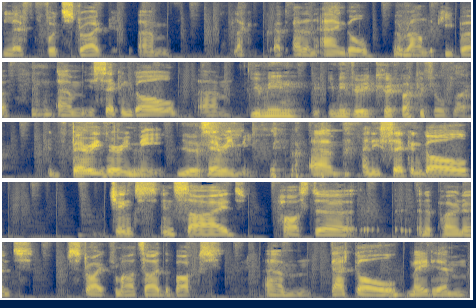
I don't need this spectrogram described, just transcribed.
left foot strike, um, like at, at an angle Mhm. around the keeper. Mhm. Um, his second goal, um, You mean you mean very Kurt Buckerfield like? Very, very me. Yes. very me. Um, and his second goal, jinx inside, past a, an opponent, strike from outside the box. Um, that goal made him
